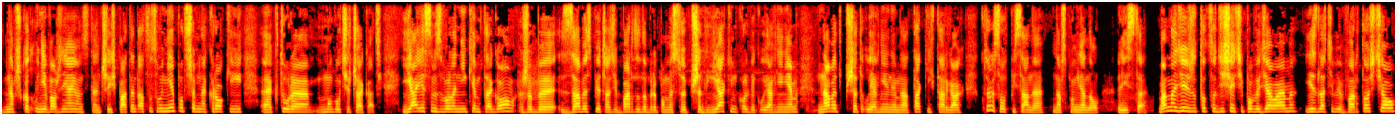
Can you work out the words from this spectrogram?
na przykład unieważniając ten czyjś patent, a to są niepotrzebne kroki, które mogą cię czekać. Ja jestem zwolennikiem tego, żeby zabezpieczać bardzo dobre pomysły przed jakimkolwiek ujawnieniem, nawet przed ujawnieniem na takich targach, które są wpisane na wspomnianą listę. Mam nadzieję, że to, co dzisiaj Ci powiedziałem, jest dla Ciebie wartością.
